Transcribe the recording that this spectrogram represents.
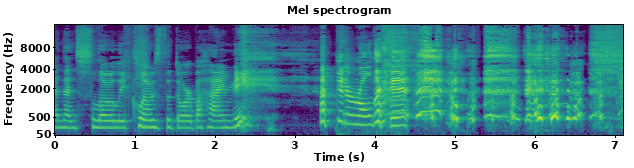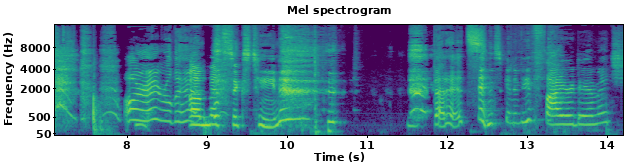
and then slowly close the door behind me. I'm gonna roll the hit. All right, roll the hit. um, that's 16. that hits. and it's gonna be fire damage.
